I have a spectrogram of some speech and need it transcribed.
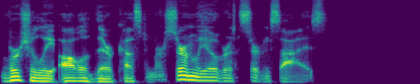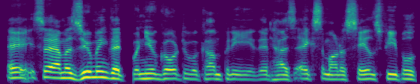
virtually all of their customers, certainly over a certain size. Hey, so I'm assuming that when you go to a company that has X amount of salespeople,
